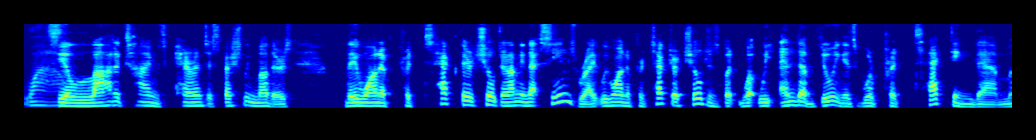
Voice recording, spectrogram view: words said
Wow. See, a lot of times parents, especially mothers, they want to protect their children. I mean, that seems right. We want to protect our children, but what we end up doing is we're protecting them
